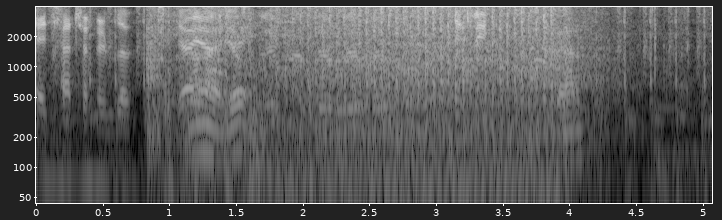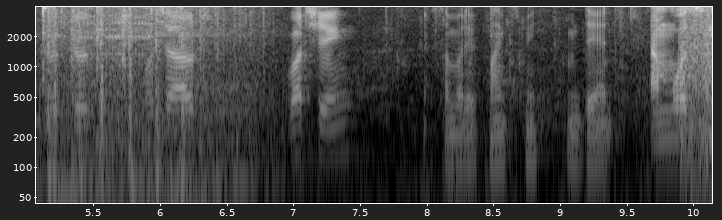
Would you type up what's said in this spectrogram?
It's Thatcher blue. Yeah, No, yeah, no, yeah. Blue, blue, blue, blue, blue. Got him. Good, good. Watch out. Watching. Somebody flanks me. I'm dead. I'm Watson.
